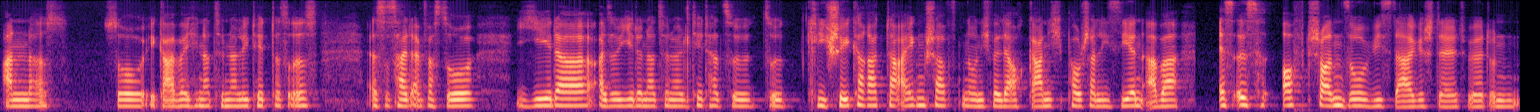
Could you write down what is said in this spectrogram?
anders. So, egal welche Nationalität das ist. Es ist halt einfach so, jeder, also jede Nationalität hat so, so Klischee-Charaktereigenschaften und ich will da auch gar nicht pauschalisieren, aber es ist oft schon so, wie es dargestellt wird. Und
